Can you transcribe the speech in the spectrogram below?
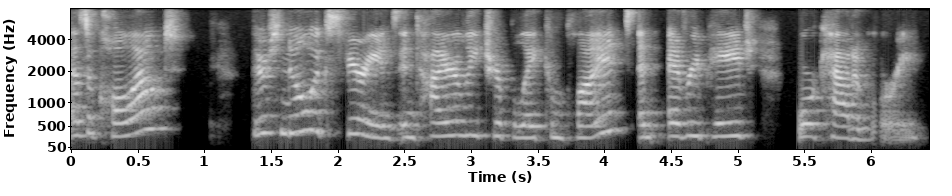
as a call out, there's no experience entirely AAA compliant in every page or category.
